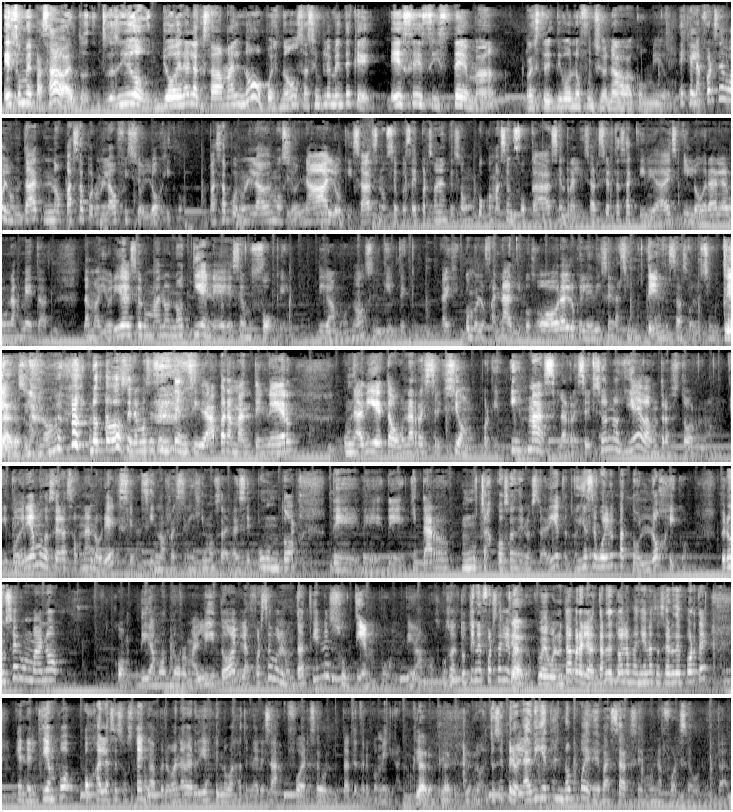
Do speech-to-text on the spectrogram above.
eso me pasaba. Entonces, yo digo, ¿yo era la que estaba mal? No, pues no. O sea, simplemente que ese sistema restrictivo no funcionaba conmigo. Es que la fuerza de voluntad no pasa por un lado fisiológico, pasa por un lado emocional o quizás, no sé, pues hay personas que son un poco más enfocadas en realizar ciertas actividades y lograr algunas metas. La mayoría del ser humano no tiene ese enfoque, digamos, ¿no? hay como los fanáticos o ahora lo que le dicen las intensas o los intensos, ¿no? No todos tenemos esa intensidad para mantener una dieta o una restricción, porque es más, la restricción nos lleva a un trastorno y podríamos hacer hasta una anorexia si nos restringimos a, ese punto de, quitar muchas cosas de nuestra dieta. Entonces ya se vuelve patológico. Pero un ser humano digamos, normalito, la fuerza de voluntad tiene su tiempo, digamos. O sea, tú tienes fuerza de voluntad para levantarte todas las mañanas a hacer deporte, en el tiempo ojalá se sostenga, pero van a haber días que no vas a tener esa fuerza de voluntad, entre comillas. Claro, claro, claro. Entonces, pero la dieta no puede basarse en una fuerza de voluntad.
